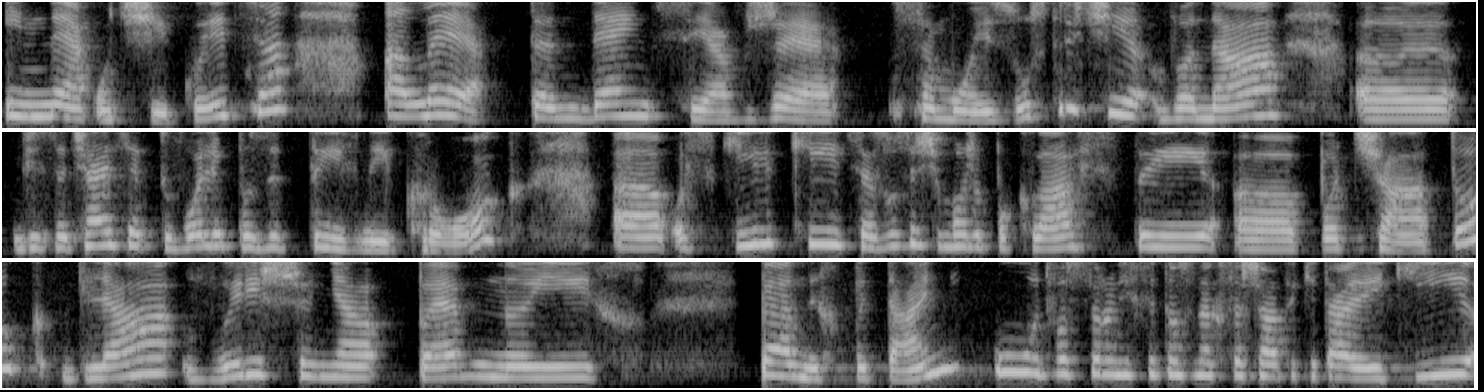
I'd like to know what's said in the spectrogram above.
і не очікується, але тенденція вже самої зустрічі вона е, відзначається як доволі позитивний крок, е, оскільки ця зустріч може покласти е, початок для вирішення певних. Певних питань у двосторонніх відносинах США та Китаю, які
